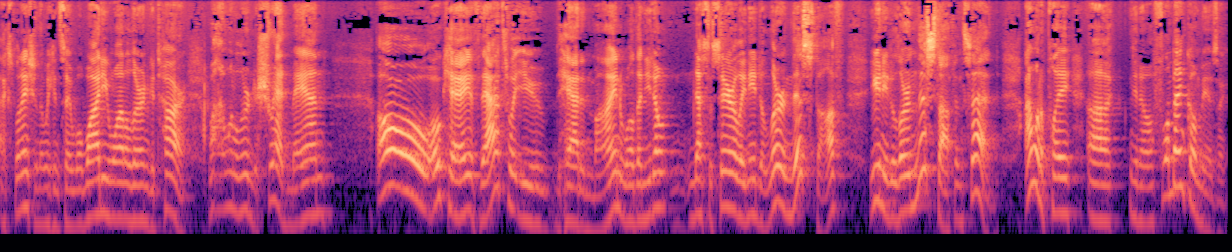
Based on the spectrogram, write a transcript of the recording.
explanation. Then we can say, well, why do you want to learn guitar? Well, I want to learn to shred, man. Oh, okay. If that's what you had in mind, well, then you don't necessarily need to learn this stuff. You need to learn this stuff instead. I want to play, uh, you know, flamenco music.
